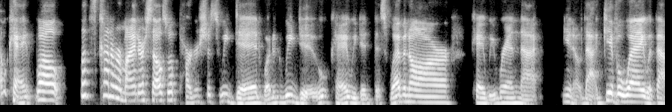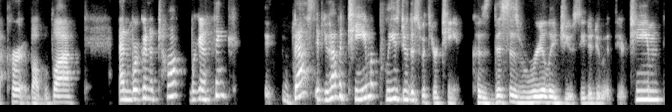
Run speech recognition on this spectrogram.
okay, well, let's kind of remind ourselves what partnerships we did. What did we do? Okay, we did this webinar. Okay, we ran that, you know, that giveaway with that per blah blah blah. And we're going to talk, we're going to think best if you have a team, please do this with your team because this is really juicy to do with your team.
